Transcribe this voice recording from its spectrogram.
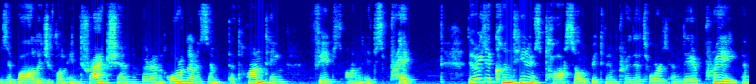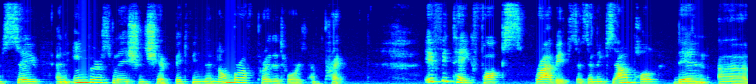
is a biological interaction where an organism that hunting feeds on its prey. There is a continuous tussle between predators and their prey and so an inverse relationship between the number of predators and prey. If we take fox rabbits as an example, then uh,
